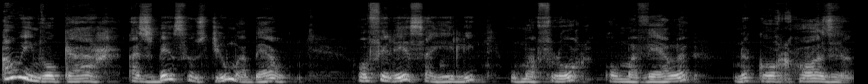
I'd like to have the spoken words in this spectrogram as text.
Ao invocar as bênçãos de uma bel, ofereça a ele uma flor ou uma vela na cor rosa,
